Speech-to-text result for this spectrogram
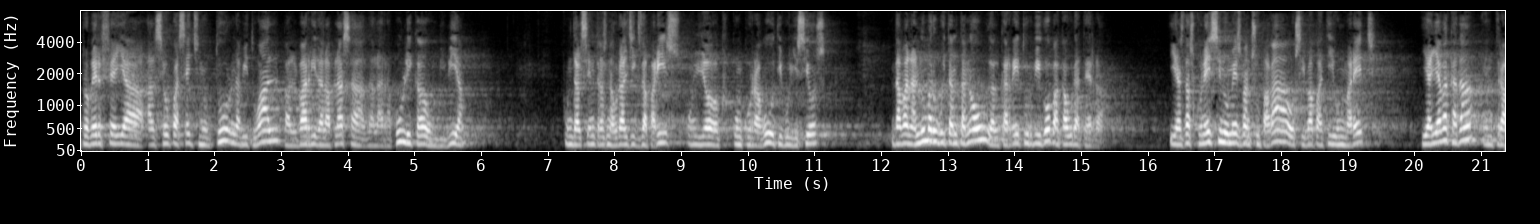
Robert feia el seu passeig nocturn habitual pel barri de la plaça de la República on vivia, un dels centres neuràlgics de París, un lloc concorregut i bulliciós, davant el número 89 del carrer Turbigó va caure a terra i es desconeix si només van sopegar o si va patir un mareig i allà va quedar entre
